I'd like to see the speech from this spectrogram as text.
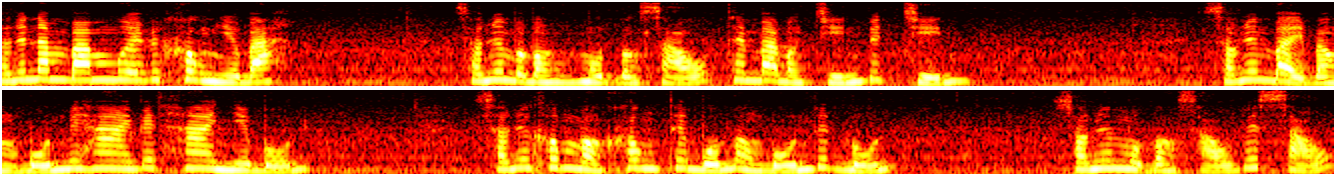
sáu nhân năm ba mươi với không nhiều ba sáu nhân một bằng một bằng sáu, thêm ba bằng chín viết chín sáu nhân bảy bằng bốn mươi hai viết hai như bốn sáu nhân không bằng không, thêm bốn bằng bốn viết bốn sáu nhân một bằng sáu viết sáu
